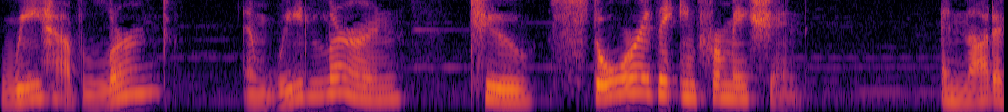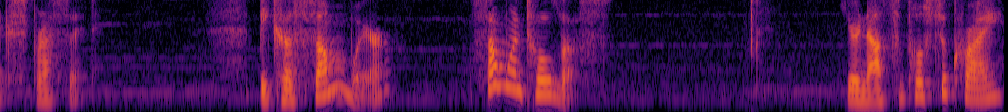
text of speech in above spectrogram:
we have learned and we learn to store the information and not express it. Because somewhere, someone told us, you're not supposed to cry,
